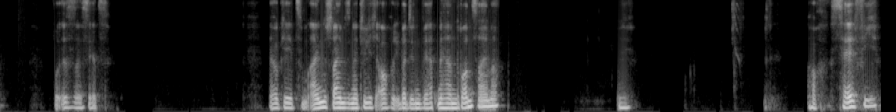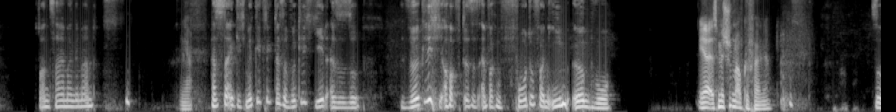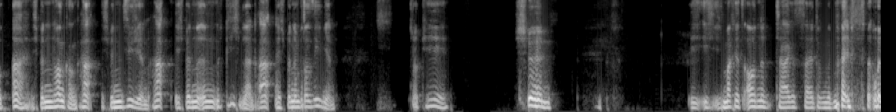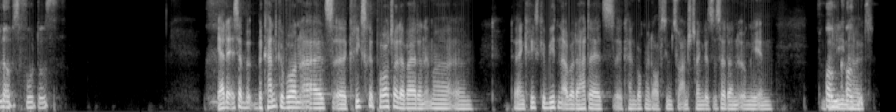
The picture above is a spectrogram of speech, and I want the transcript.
Wo ist das jetzt? Ja, okay, zum einen schreiben sie natürlich auch über den werten Herrn Ronsheimer. Auch Selfie Ronsheimer genannt. Ja. Hast du eigentlich mitgekriegt, dass er wirklich jed, also so wirklich oft ist es einfach ein Foto von ihm irgendwo. Ja, ist mir schon aufgefallen, ja. So, ah, ich bin in Hongkong, ha, ich bin in Syrien, ha, ich bin in Griechenland, ha, ich bin in Brasilien. Okay. Schön. Ich, ich, ich mache jetzt auch eine Tageszeitung mit meinen Urlaubsfotos. Ja, der ist ja be bekannt geworden als äh, Kriegsreporter. Der war ja dann immer ähm, da in Kriegsgebieten, aber da hat er jetzt äh, keinen Bock mehr drauf, ist ihm zu anstrengend. Jetzt ist er dann irgendwie in Berlin Hongkong. halt.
